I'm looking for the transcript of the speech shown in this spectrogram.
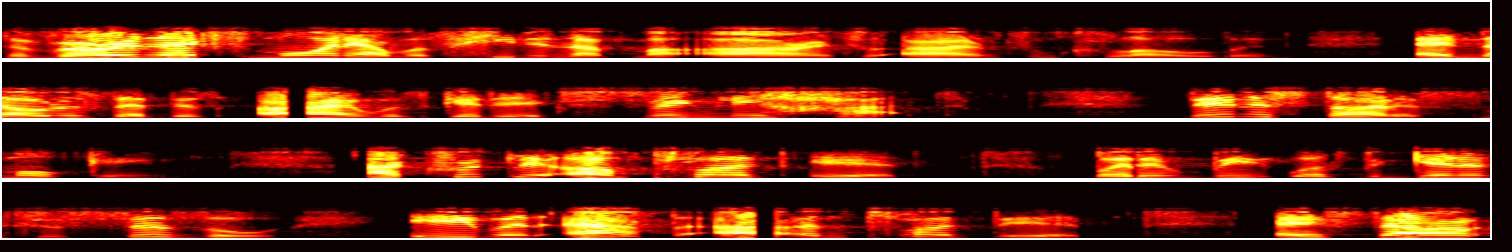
The very next morning, I was heating up my iron to iron some clothing, and noticed that this iron was getting extremely hot. Then it started smoking. I quickly unplugged it, but it be, was beginning to sizzle even after I unplugged it and sound,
